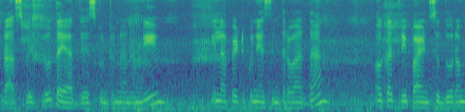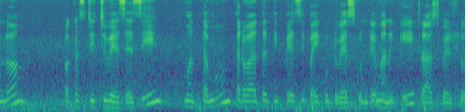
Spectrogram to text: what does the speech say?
క్రాస్ బెట్లు తయారు చేసుకుంటున్నానండి. ఇలా పెట్టుకునేసిన తర్వాత ఒక త్రీ పాయింట్స్ దూరంలో ఒక స్టిచ్ వేసేసి మొత్తము తర్వాత తిప్పేసి పై కుట్టు వేసుకుంటే మనకి క్రాస్ బెల్ట్లు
